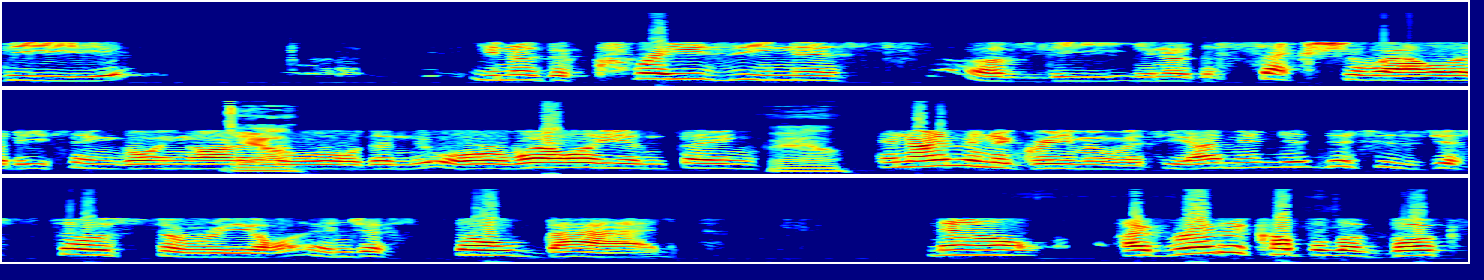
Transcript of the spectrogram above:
the you know the craziness of the you know the sexuality thing going on Yeah. in the world and the Orwellian thing. Yeah. And I'm in agreement with you. I mean, this is just so surreal and just so bad. Now, I've read a couple of books,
